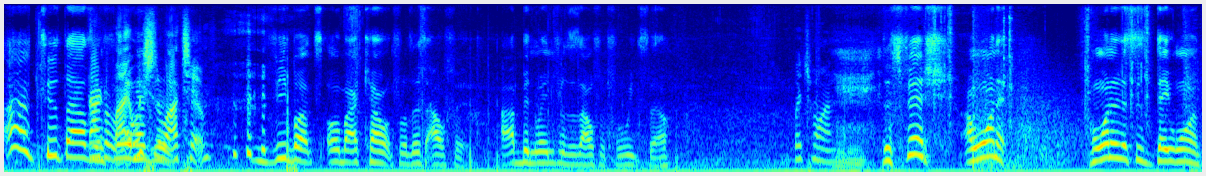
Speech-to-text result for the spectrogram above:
I have Not gonna lie, we should watch him. V Bucks on my account for this outfit. I've been waiting for this outfit for weeks now. Which one? This fish, I want it. I wanted it since day one.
